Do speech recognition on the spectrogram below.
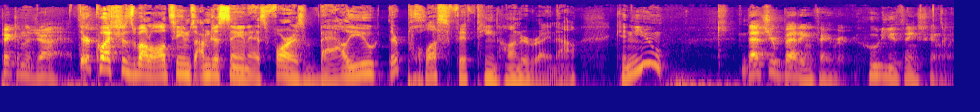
picking the Giants. There are questions about all teams. I'm just saying, as far as value, they're plus fifteen hundred right now. Can you? That's your betting favorite. Who do you think's going to win?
